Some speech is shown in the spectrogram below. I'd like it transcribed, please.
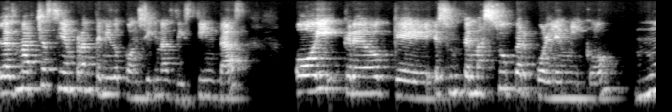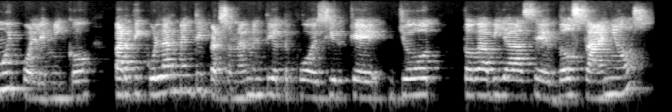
las marchas siempre han tenido consignas distintas. Hoy creo que es un tema súper polémico, muy polémico, particularmente y personalmente yo te puedo decir que yo todavía hace dos años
